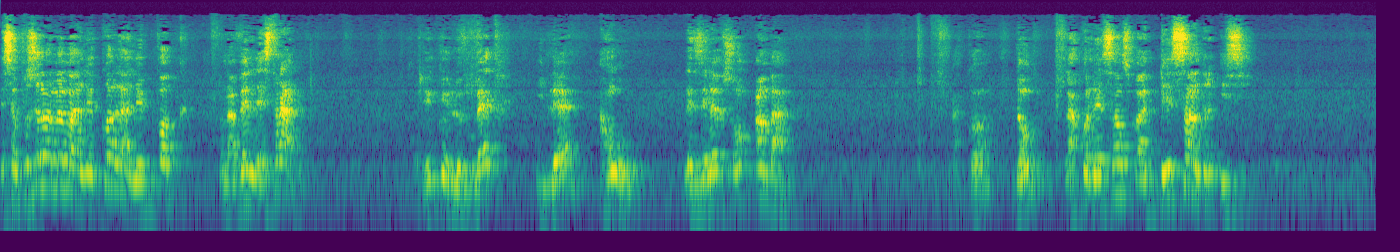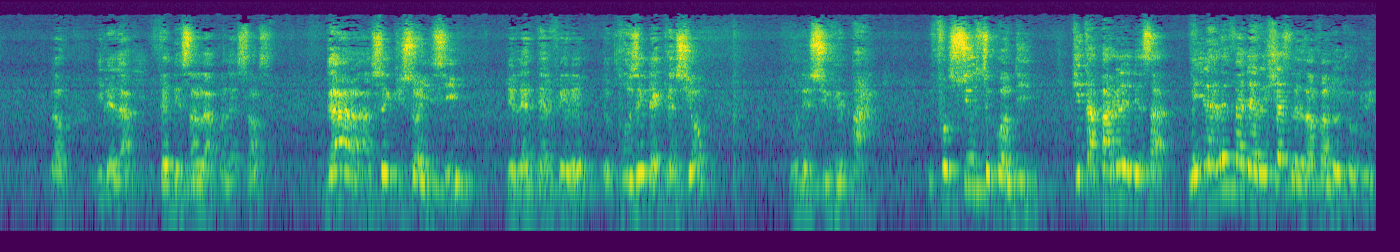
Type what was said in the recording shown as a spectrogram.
Et c'est pour cela même à l'école, à l'époque, on avait l'estrade. C'est-à-dire que le maître, il est en haut. Les élèves sont en bas. D'accord? Donc, la connaissance va descendre ici. Donc, il est là, il fait descendre la connaissance. Gare à ceux qui sont ici de l'interférer, de poser des questions. Vous ne suivez pas. Il faut suivre ce qu'on dit. Qui t'a parlé de ça? Mais il allait faire des recherches, les enfants d'aujourd'hui.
